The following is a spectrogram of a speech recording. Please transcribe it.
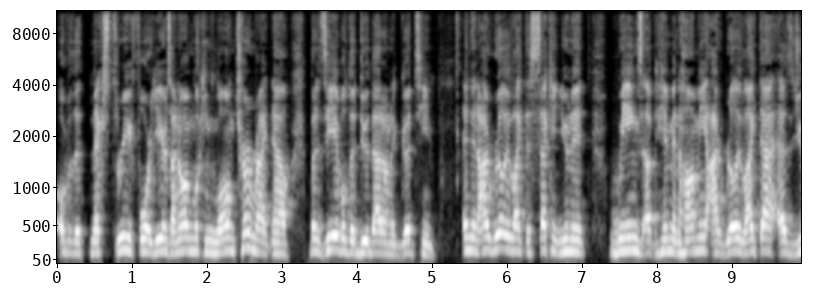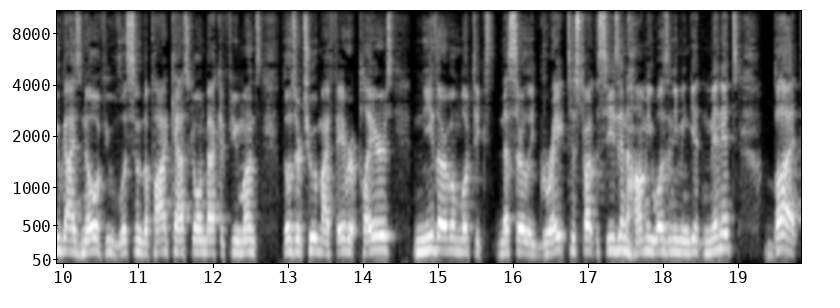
over the next 3 4 years. I know I'm looking long term right now, but is he able to do that on a good team? And then I really like the second unit wings of him and Hami. I really like that. As you guys know, if you've listened to the podcast going back a few months, those are two of my favorite players. Neither of them looked necessarily great to start the season. Hami wasn't even getting minutes, but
